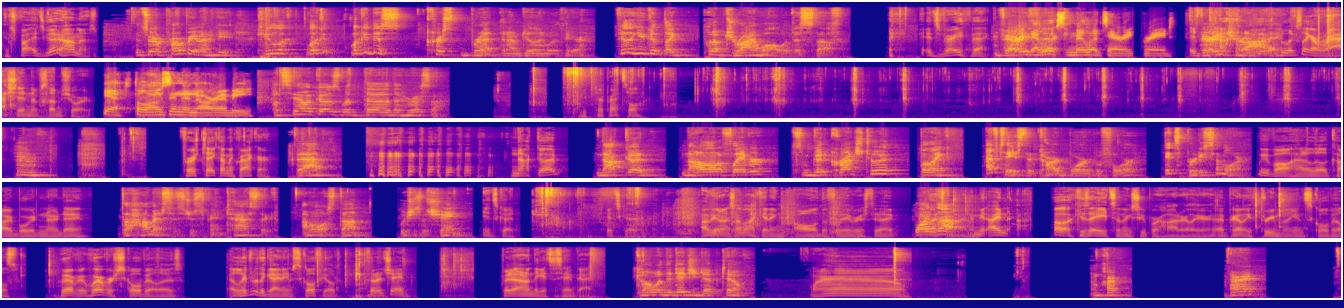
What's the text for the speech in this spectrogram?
It's fu- it's good hummus. It's an appropriate amount of heat. Can you look look at look at this crisp bread that I'm dealing with here? I feel like you could like put up drywall with this stuff. It's very thick. Very That thick. looks military grade. It's Very dry. It looks like a ration of some sort. Yeah, belongs in an. RME. Let's see how it goes with the the harissa. It's a pretzel. Hmm. First take on the cracker. Bad. Not good. Not good. Not a lot of flavor. Some good crunch to it. But like, I've tasted cardboard before. It's pretty similar. We've all had a little cardboard in our day. The hummus is just fantastic. I'm almost done, which is a shame. It's good. It's good. I'll be honest. I'm not getting all of the flavors today. Why That's that? Fine. I mean, I oh, because I ate something super hot earlier. Apparently, three million Scovilles. Whoever whoever Scoville is. I lived with a guy named Schofield. So did Shane. But I don't think it's the same guy. Going with the digidip too. Wow. Okay. All right.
